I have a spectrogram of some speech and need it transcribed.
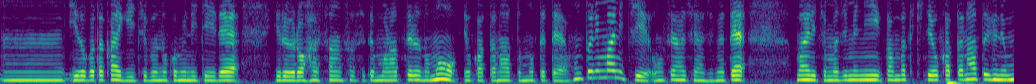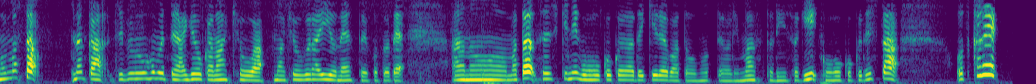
うん井戸端会議自分のコミュニティでいろいろ発散させてもらってるのも良かったなと思ってて本当に毎日音声配信始めて毎日真面目に頑張ってきてよかったなというふうに思いました。なんか自分を褒めてあげようかな今日は。まあ今日ぐらいいいよねということで。あのーまた正式にご報告ができればと思っております。取り急ぎご報告でした。お疲れ。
